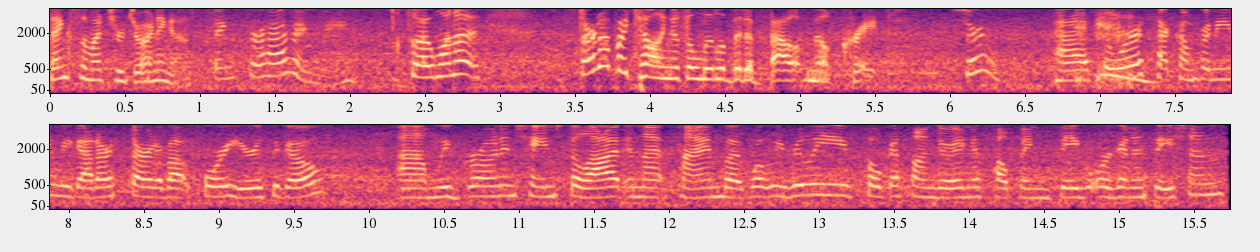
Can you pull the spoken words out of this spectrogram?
Thanks so much for joining us. Thanks for having me. So I want to start out by telling us a little bit about Milk Crate. Sure. Uh, so we're a tech company. We got our start about four years ago. Um, we've grown and changed a lot in that time, but what we really focus on doing is helping big organizations,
